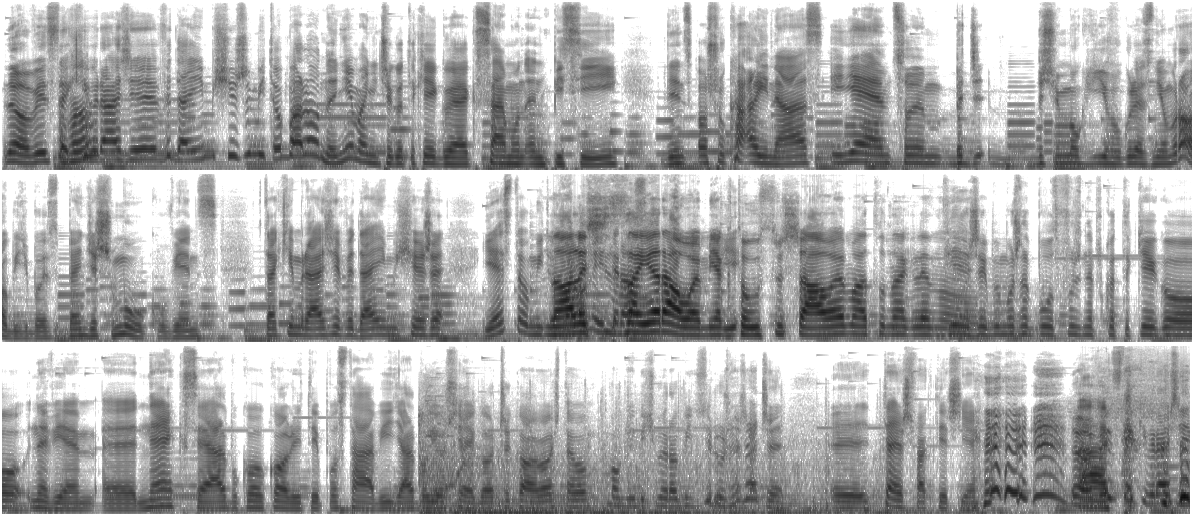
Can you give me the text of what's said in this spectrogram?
No, więc w takim Aha. razie wydaje mi się, że mi to balony. Nie ma niczego takiego jak Simon NPC, więc oszukali nas i nie wiem, co będzie, byśmy mogli w ogóle z nią robić, bo jest, będziesz mógł, więc w takim razie wydaje mi się, że jest to mi to No ale balony się teraz... zajarałem, jak to usłyszałem, a tu nagle no... Wiesz, jakby można było stworzyć na przykład takiego, nie wiem, e, Nexę albo kogokolwiek tutaj postawić, albo Yoshiego czy kogoś, to moglibyśmy robić różne rzeczy. E, też faktycznie. no, Tak. Więc w takim razie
